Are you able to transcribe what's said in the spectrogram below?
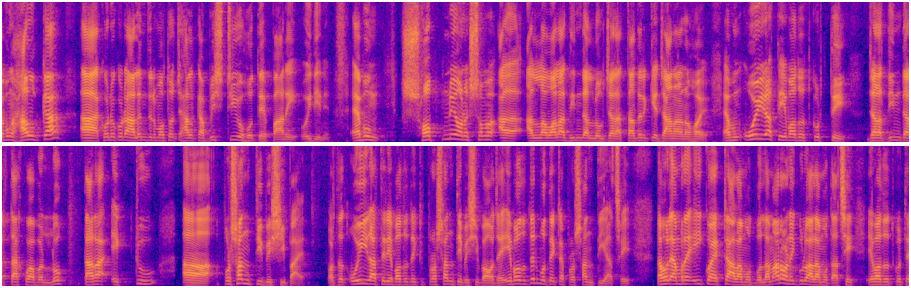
এবং হালকা কোনো, কোনো আলেমদের মতো হচ্ছে হালকা বৃষ্টিও হতে পারে ওই দিনে। এবং স্বপ্নে অনেক সময় আল্লাহওয়ালা দিনদার লোক যারা তাদেরকে জানানো হয় এবং ওই রাতে ইবাদত করতে যারা দিনদার তাকওয়াবান লোক তারা একটু প্রশান্তি বেশি পায়। অর্থাৎ ওই রাতের এবাদতে একটু প্রশান্তি বেশি পাওয়া যায়। ইবাদতের মধ্যে একটা প্রশান্তি আছে। তাহলে আমরা এই কয়েকটা আলামত বললাম। আরও অনেকগুলো আলামত আছে। এবাদত করতে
